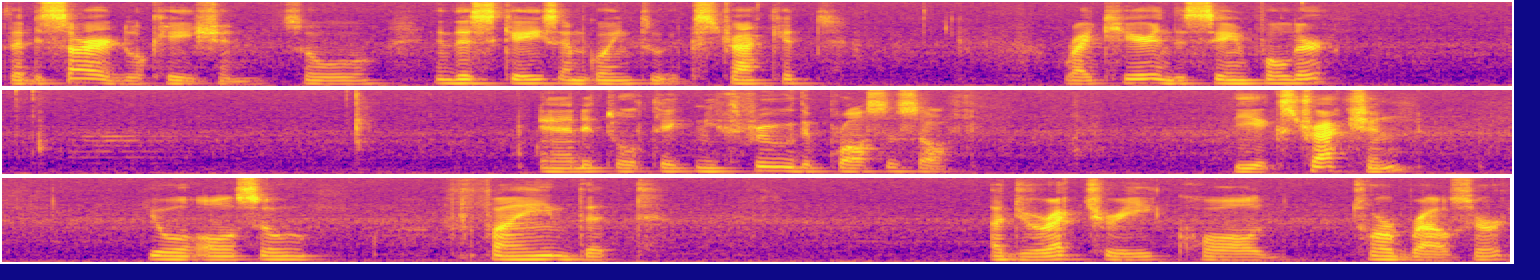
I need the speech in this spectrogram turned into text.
the desired location. So in this case I'm going to extract it right here in the same folder. And it will take me through the process of the extraction you will also find that a directory called Tor browser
